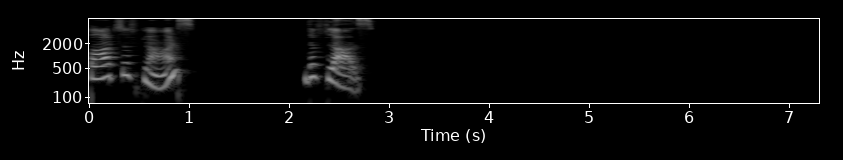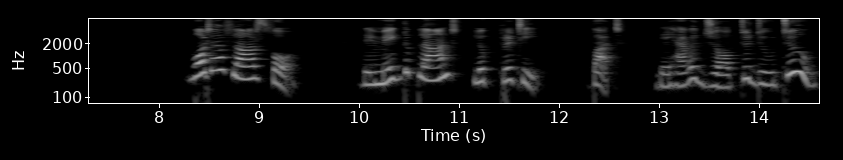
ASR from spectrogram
parts of plants, the flowers. What are flowers for? They make the plant look pretty, but they have a job to do too.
